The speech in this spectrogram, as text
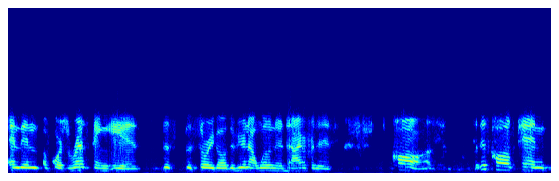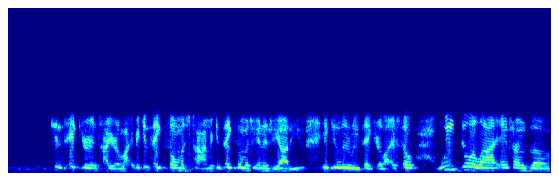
and then, of course, resting is this. The story goes: if you're not willing to die for this cause, but this cause can can take your entire life. It can take so much time. It can take so much energy out of you. It can literally take your life. So we do a lot in terms of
